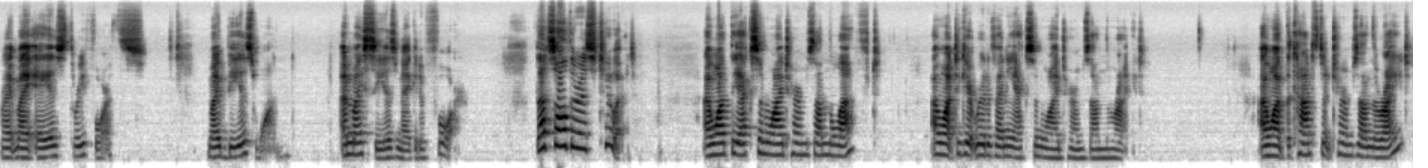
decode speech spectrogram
right? My a is 3 fourths, my b is 1, and my c is negative 4. That's all there is to it. I want the x and y terms on the left. I want to get rid of any x and y terms on the right. I want the constant terms on the right.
